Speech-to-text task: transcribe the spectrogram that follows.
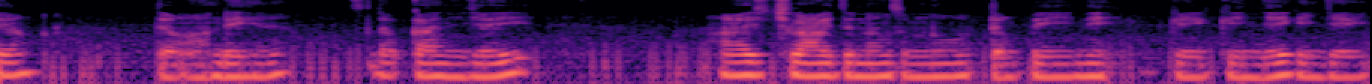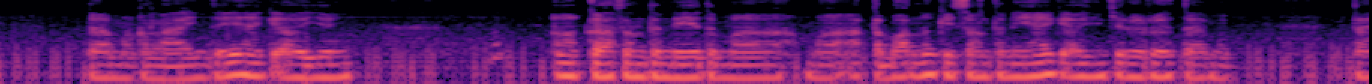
ទាំងទាំងអស់នេះស្ដាប់ការនិយាយហើយឆ្លើយទៅនឹងសំណួរទាំងពីរនេះគេគេនិយាយគេនិយាយតាមមួយកន្លែងទេហើយគេឲ្យយើងការសន្ទនាទៅមកមកអត្តបទហ្នឹងគេសន្ទនាឲ្យគេឲ្យយើងជ្រើសរើសតែមកតែ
